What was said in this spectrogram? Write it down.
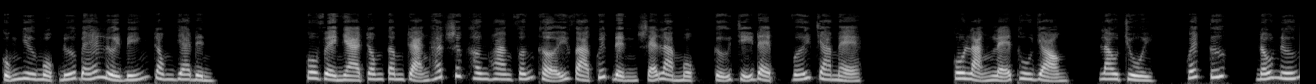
cũng như một đứa bé lười biếng trong gia đình. Cô về nhà trong tâm trạng hết sức hân hoan phấn khởi và quyết định sẽ làm một cử chỉ đẹp với cha mẹ. Cô lặng lẽ thu dọn, lau chùi, quét tước, nấu nướng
